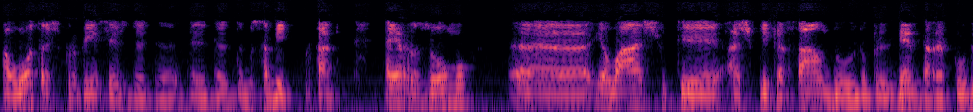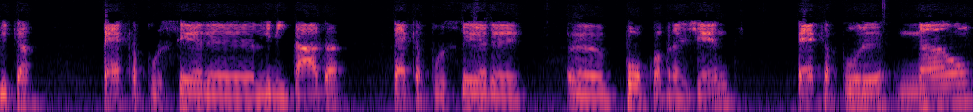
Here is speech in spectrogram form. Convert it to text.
a outras províncias de, de Moçambique. Portanto, em resumo, eu acho que a explicação do, do, Presidente da República peca por ser uh, limitada, peca por ser uh, pouco abrangente, peca por não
